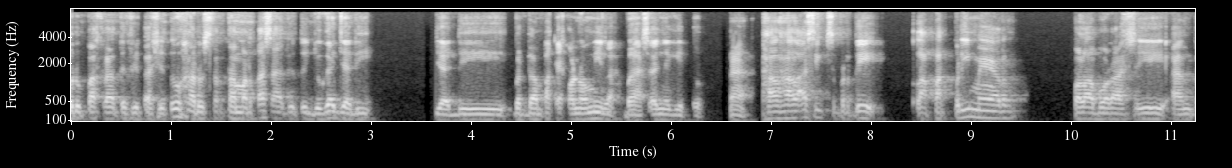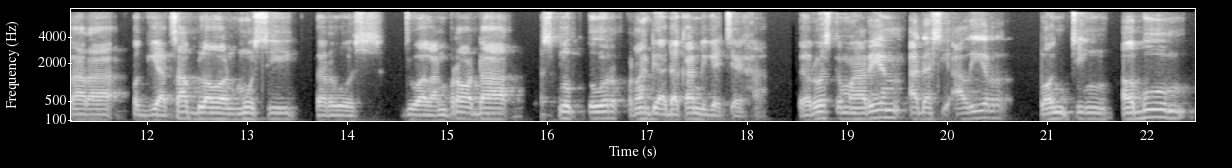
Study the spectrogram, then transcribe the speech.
berupa kreativitas itu harus serta merta saat itu juga jadi jadi berdampak ekonomi lah bahasanya gitu. Nah, hal-hal asik seperti lapak primer, kolaborasi antara pegiat sablon, musik, terus jualan produk, skulptur pernah diadakan di GCH. Terus kemarin ada si Alir launching album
